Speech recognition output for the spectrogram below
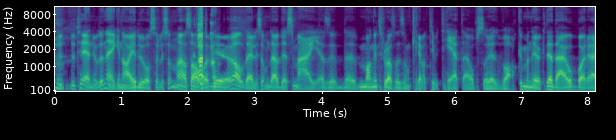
du, du, trener jo din egen AI, du også, liksom. Altså, alle, vi gjør jo alle det, liksom. Det er jo det som er altså, det, Mange tror at liksom, kreativitet er oppstår i et vakuum, men det gjør ikke det. Det er jo bare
